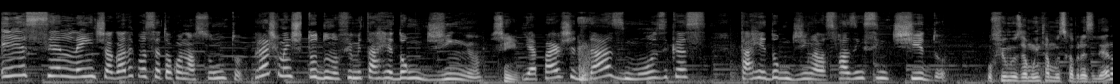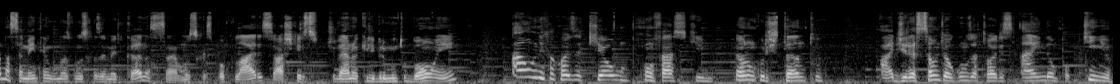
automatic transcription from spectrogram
excelente. Agora que você tocou no assunto, praticamente tudo no filme tá redondinho. Sim. E a parte das músicas tá redondinho, elas fazem sentido. O filme usa muita música brasileira, mas também tem algumas músicas americanas, músicas populares. Eu acho que eles tiveram um equilíbrio muito bom aí. A única coisa que eu confesso que eu não curti tanto, a direção de alguns atores ainda é um pouquinho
